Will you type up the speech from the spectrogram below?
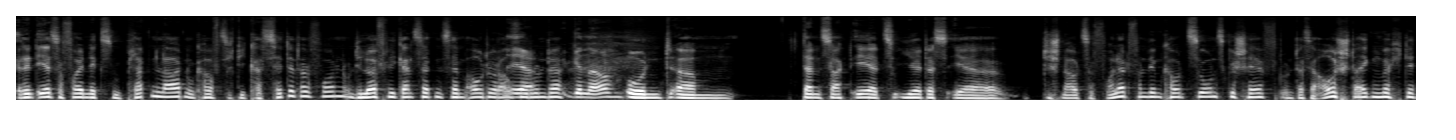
dann rennt er sofort in den nächsten Plattenladen und kauft sich die Kassette davon und die läuft die ganze Zeit in seinem Auto rauf ja, und runter. Genau. Und ähm, dann sagt er zu ihr, dass er die Schnauze voll hat von dem Kautionsgeschäft und dass er aussteigen möchte.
